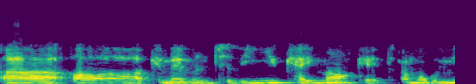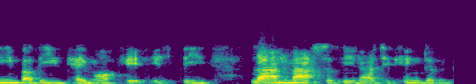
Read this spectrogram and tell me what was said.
uh, our commitment to the UK market. And what we mean by the UK market is the landmass of the United Kingdom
